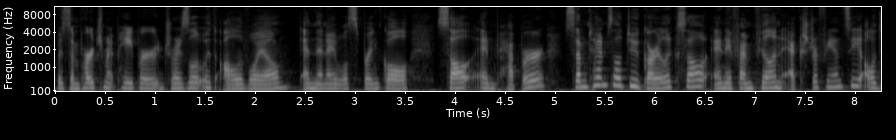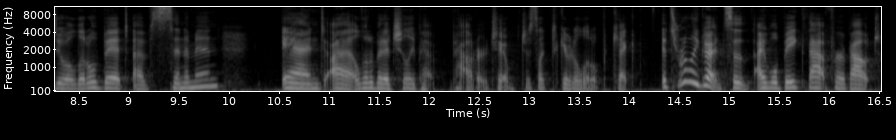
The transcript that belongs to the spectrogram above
with some parchment paper, drizzle it with olive oil, and then I will sprinkle salt and pepper. Sometimes I'll do garlic salt. And if I'm feeling extra fancy, I'll do a little bit of cinnamon and uh, a little bit of chili pe- powder too, just like to give it a little kick. It's really good. So I will bake that for about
